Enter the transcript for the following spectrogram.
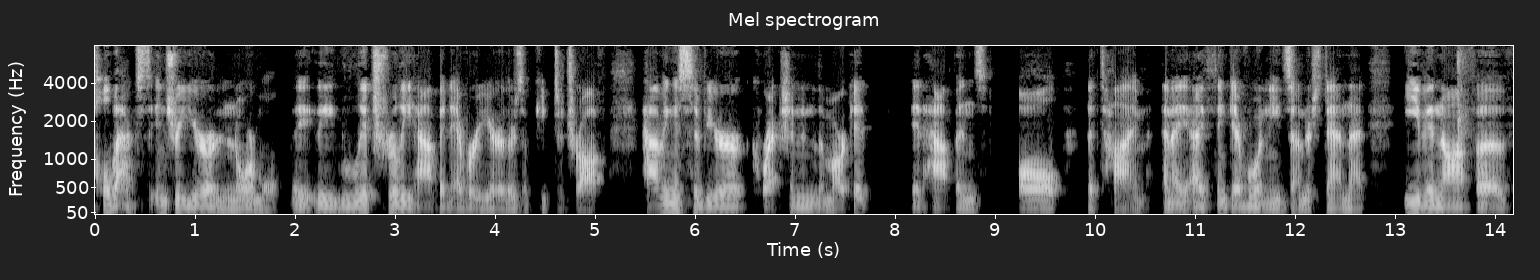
pullbacks intra year are normal. They they literally happen every year. There's a peak to trough. Having a severe correction into the market, it happens all the time. And I, I think everyone needs to understand that even off of,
